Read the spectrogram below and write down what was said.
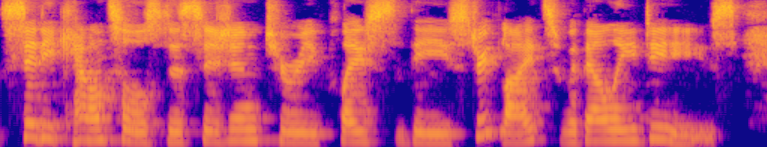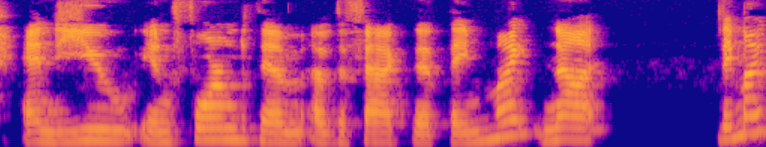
city council's decision to replace the streetlights with LEDs. And you informed them of the fact that they might not, they might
